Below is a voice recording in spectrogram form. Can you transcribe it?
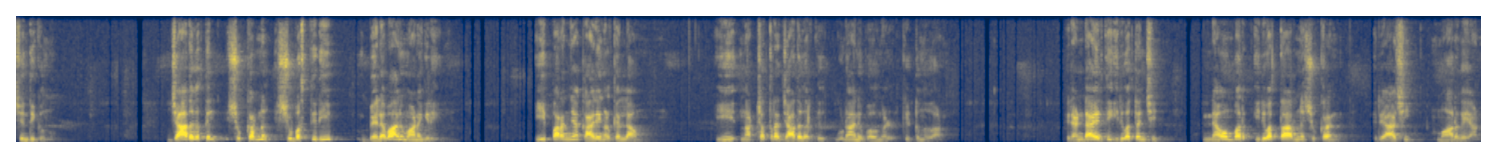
ചിന്തിക്കുന്നു. ജാതകത്തിൽ ശുക്രന് ശുഭസ്ഥിതിയും ബലവാനുമാണെങ്കിൽ ഈ പറഞ്ഞ കാര്യങ്ങൾക്കെല്ലാം ഈ നക്ഷത്ര ജാതകർക്ക് ഗുണാനുഭവങ്ങൾ കിട്ടുന്നതാണ്. രണ്ടായിരത്തി ഇരുപത്തഞ്ച് നവംബർ ഇരുപത്താറിന് ശുക്രൻ രാശി മാറുകയാണ്.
